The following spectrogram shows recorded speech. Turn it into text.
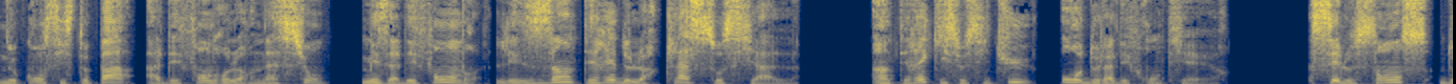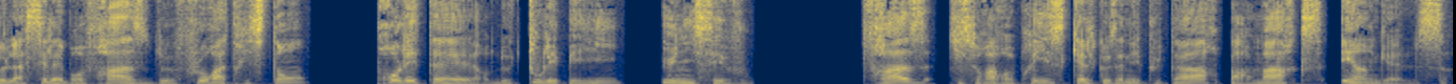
ne consistent pas à défendre leur nation, mais à défendre les intérêts de leur classe sociale, intérêts qui se situent au-delà des frontières. C'est le sens de la célèbre phrase de Flora Tristan Prolétaires de tous les pays, unissez-vous. Phrase qui sera reprise quelques années plus tard par Marx et Engels.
